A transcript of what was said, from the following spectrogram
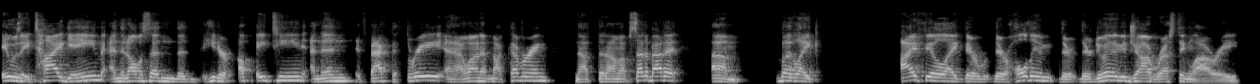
it was a tie game. And then all of a sudden the Heater up 18 and then it's back to three. And I wound up not covering. Not that I'm upset about it. Um, but like I feel like they're they're holding they're they're doing a good job resting Lowry.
